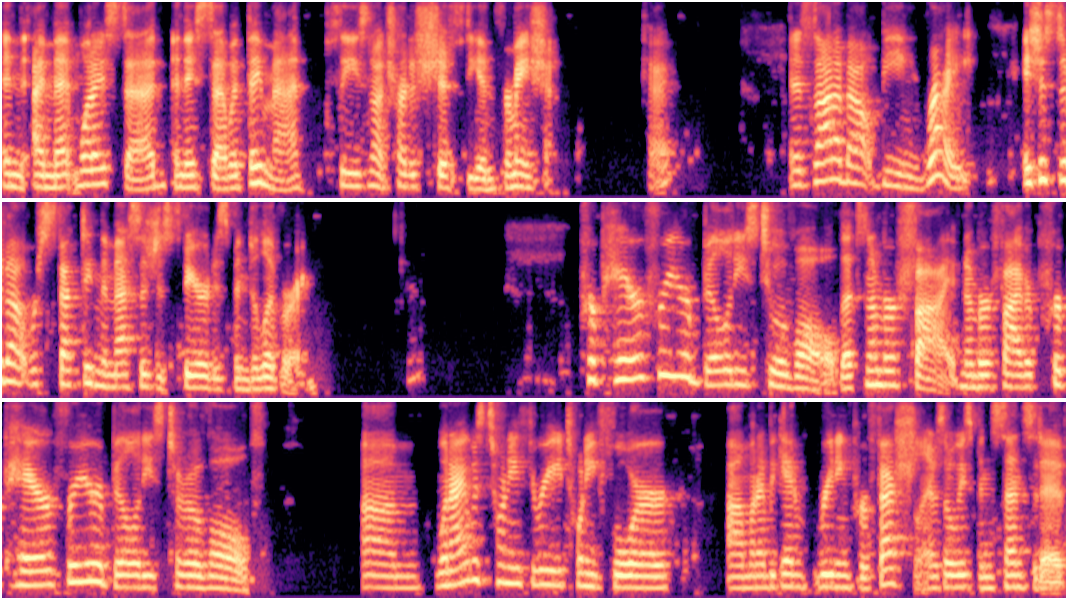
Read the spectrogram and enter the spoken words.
and I meant what I said, and they said what they meant. Please not try to shift the information. Okay. And it's not about being right, it's just about respecting the message that spirit has been delivering Okay. prepare for your abilities to evolve. That's number five. Number five, prepare for your abilities to evolve. Um, when I was 23, 24, um, when I began reading professionally, I've always been sensitive.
